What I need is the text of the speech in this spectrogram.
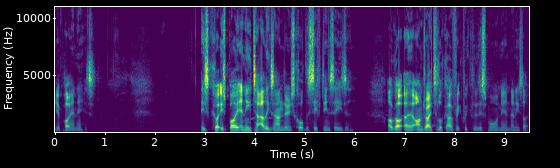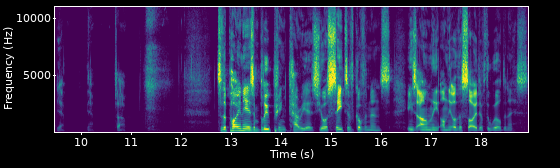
You're pioneers. It's, it's by Anita Alexander, and it's called The Sifting Season. I've got uh, Andre to look over it quickly this morning, and then he's like, yeah, yeah. So, to the pioneers and blueprint carriers, your seat of governance is only on the other side of the wilderness.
